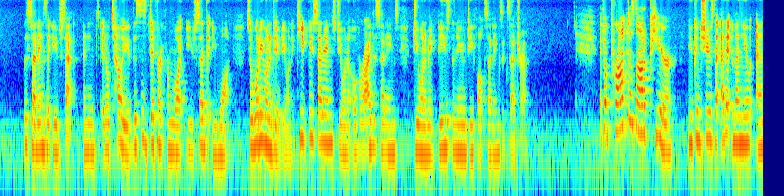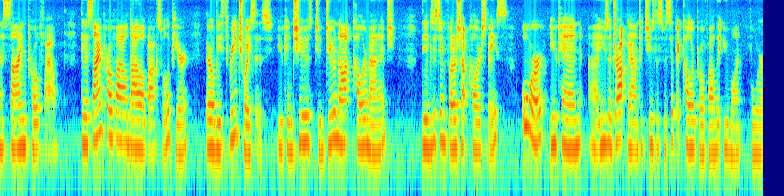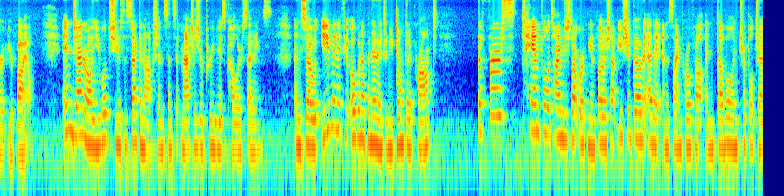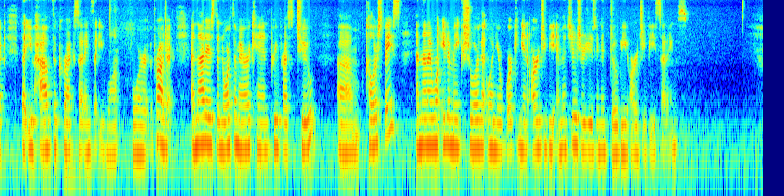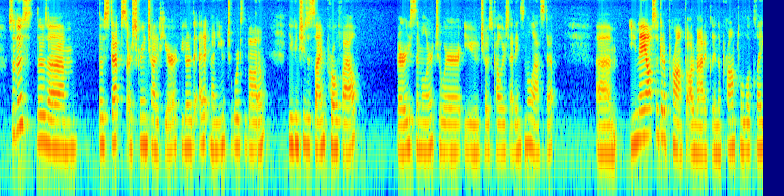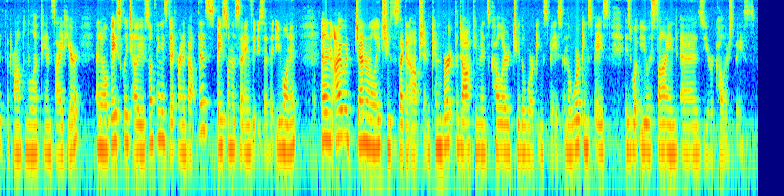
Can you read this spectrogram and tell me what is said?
the settings that you've set. And it'll tell you this is different from what you said that you want. So what do you want to do? Do you want to keep these settings? Do you want to override the settings? Do you want to make these the new default settings, etc.? If a prompt does not appear, you can choose the Edit menu and Assign Profile. The Assign Profile dialog box will appear. There will be three choices. You can choose to do not color manage the existing Photoshop color space, or you can uh, use a drop down to choose the specific color profile that you want for your file. In general, you will choose the second option since it matches your previous color settings. And so even if you open up an image and you don't get a prompt, the first handful of times you start working in Photoshop, you should go to Edit and Assign Profile and double and triple check that you have the correct settings that you want for the project. And that is the North American Prepress 2 um, color space. And then I want you to make sure that when you're working in RGB images, you're using Adobe RGB settings. So those, those, um, those steps are screenshotted here. If you go to the Edit menu towards the bottom, you can choose Assign Profile very similar to where you chose color settings in the last step. Um, you may also get a prompt automatically, and the prompt will look like the prompt on the left-hand side here, and it will basically tell you something is different about this based on the settings that you said that you wanted. And I would generally choose the second option, convert the document's color to the working space, and the working space is what you assigned as your color space.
